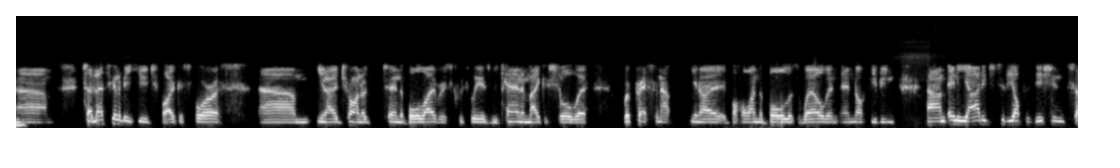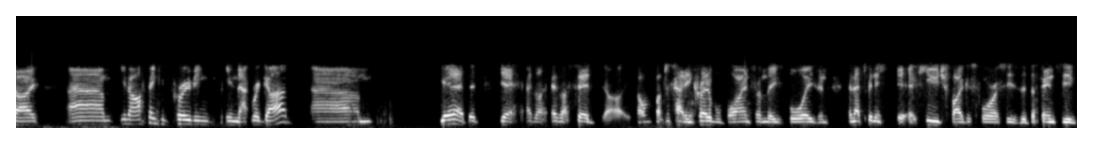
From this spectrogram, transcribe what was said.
Um, so that's going to be a huge focus for us. Um, you know, trying to turn the ball over as quickly as we can and making sure we're we're pressing up. You know, behind the ball as well, and, and not giving um, any yardage to the opposition. So, um, you know, I think improving in that regard. Um, yeah, but yeah, as I as I said, uh, I've, just had incredible buy-in from these boys, and, and that's been a, a huge focus for us is the defensive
